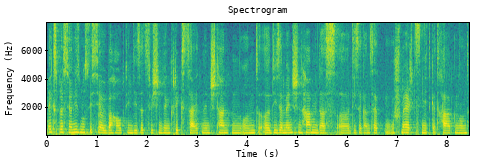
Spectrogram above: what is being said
Expressionismus ist ja überhaupt in dieser zwischen den Kriegszeiten entstanden und äh, diese Menschen haben das, äh, diese ganze Schmerz mitgetragen und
